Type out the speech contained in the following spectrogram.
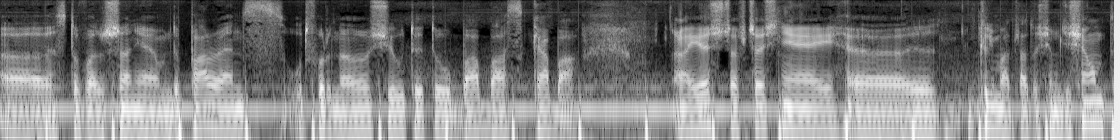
e, stowarzyszeniem The Parents. Utwór nosił tytuł Baba Skaba. A jeszcze wcześniej e, klimat lat 80.,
